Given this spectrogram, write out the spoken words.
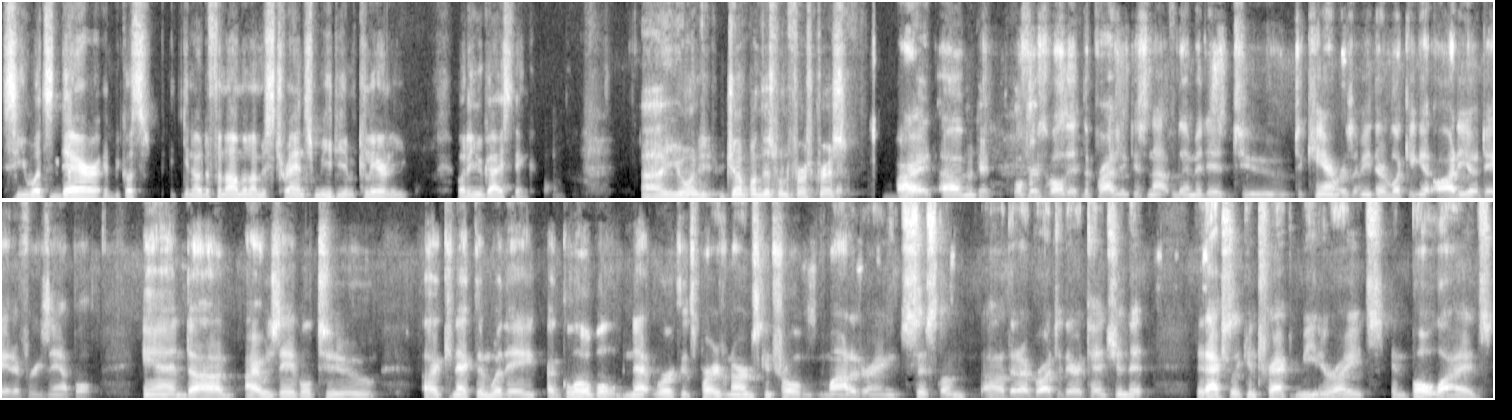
see what's there, because you know the phenomenon is transmedium clearly what do you guys think? Uh, you want to jump on this one first, Chris? All right. Um, okay. Well, first of all, the, the project is not limited to to cameras. I mean, they're looking at audio data, for example, and uh, I was able to uh, connect them with a, a global network that's part of an arms control monitoring system uh, that I brought to their attention that that actually can track meteorites and bolides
